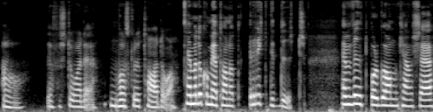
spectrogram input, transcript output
ja, jag förstår det. Mm. Vad ska du ta då? Nej, men då kommer jag ta något riktigt dyrt. En vit bourgogne kanske.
